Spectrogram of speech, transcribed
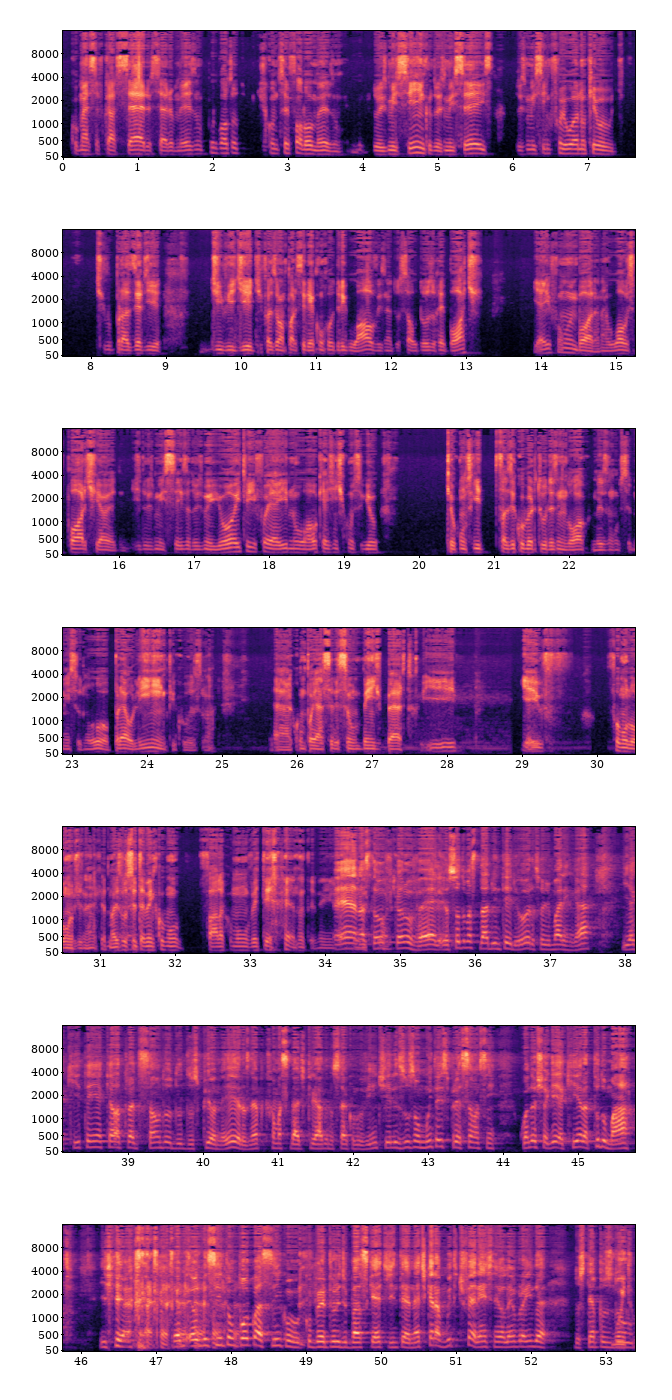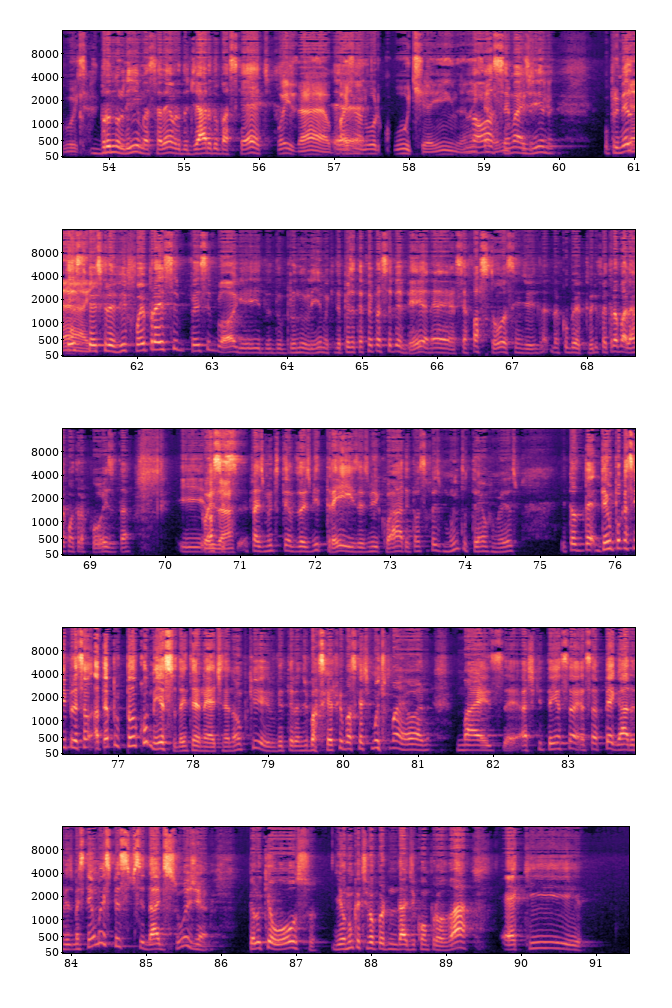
começa a ficar sério, sério mesmo, por volta de quando você falou mesmo. 2005, 2006. 2005 foi o ano que eu tive o prazer de dividir, de fazer uma parceria com o Rodrigo Alves, né, do saudoso Rebote. E aí fomos embora, né? O All Sport é de 2006 a 2008 e foi aí no All que a gente conseguiu que eu consegui fazer coberturas em loco, mesmo como você mencionou, pré-olímpicos, né? É, acompanhar a seleção bem de perto. E, e aí fomos longe, né? Mas você também como fala como um veterano também. É, nós estamos ficando velhos. Eu sou de uma cidade do interior, eu sou de Maringá, e aqui tem aquela tradição do, do, dos pioneiros, né? Porque foi uma cidade criada no século XX, e eles usam muito a expressão assim, quando eu cheguei aqui era tudo mato. E eu, eu, me sinto um pouco assim com cobertura de basquete de internet, que era muito diferente, né? Eu lembro ainda dos tempos do muito, muito. Bruno Lima, você lembra? Do Diário do Basquete. Pois é, o página é... no Orkut ainda, né? Nossa, imagina. O primeiro é, texto que eu escrevi foi para esse, esse blog aí do, do, Bruno Lima, que depois até foi para a CBB, né? Se afastou assim de, da, da, cobertura e foi trabalhar com outra coisa, tá? E nossa, é. faz muito tempo, 2003, 2004, então isso faz muito tempo mesmo. Então tem um pouco essa impressão, até pelo começo da internet, né? Não porque veterano de basquete, porque o basquete é muito maior, né? Mas é, acho que tem essa, essa pegada mesmo. Mas tem uma especificidade sua, Jean, pelo que eu ouço, e eu nunca tive a oportunidade de comprovar, é que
